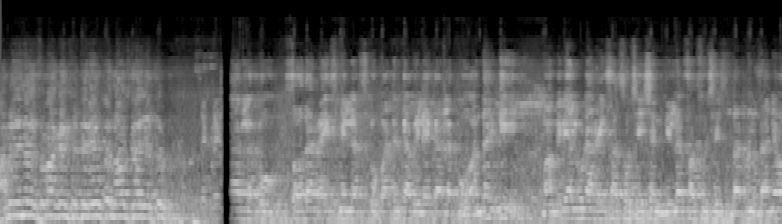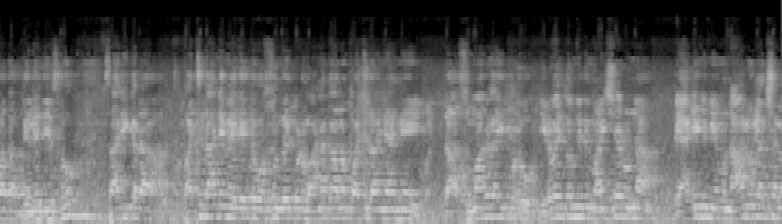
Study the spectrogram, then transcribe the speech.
అభినందన శుభాకాంక్షలు తెలియజేస్తూ నమస్కారం చెప్తూ. విలేకరులకు సోదర్ రైస్ మిల్లర్స్కు పత్రికా విలేకరులకు అందరికీ మా Miryalaguda rice association millers association తరఫున ధన్యవాదాలు తెలియజేస్తూ సార్ ఇక్కడ పచ్చిధాన్యం ఏదైతే వస్తుందో ఇప్పుడు వానాకాలం పచ్చిధాన్యాన్ని దా- సుమారుగా ఇప్పుడు ఇరవై తొమ్మిది మనుషులు ఉన్న ప్యాడీని మేము నాలుగు లక్షల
